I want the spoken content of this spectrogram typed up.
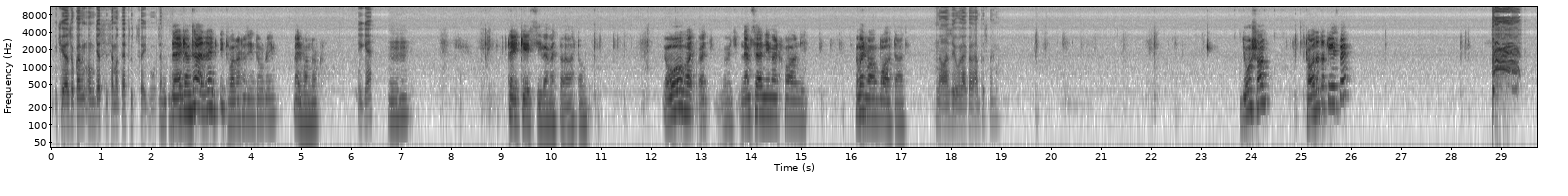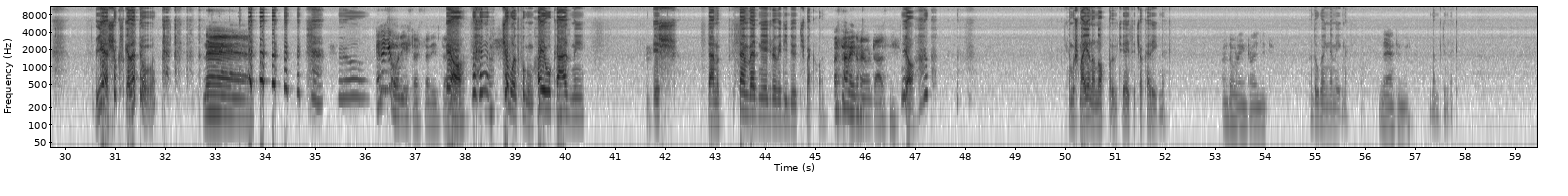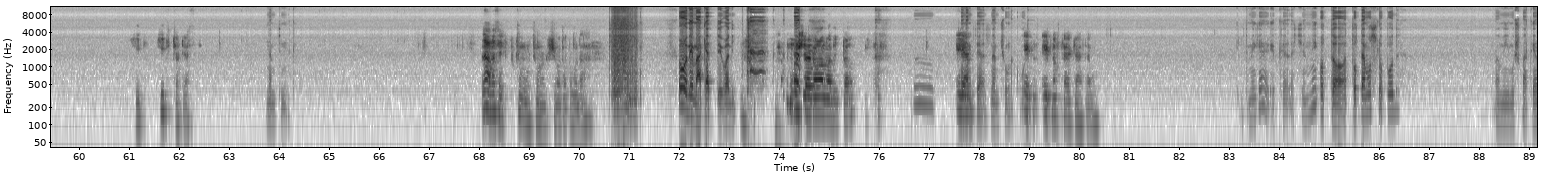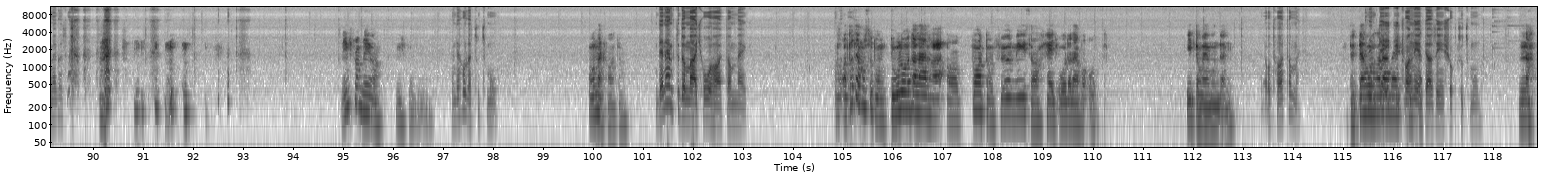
Úgyhogy azok az, amúgy azt hiszem a te cuccaid voltak. De nekem de, de itt vannak az intóraim. Megvannak. Igen? Mhm. Te egy két szívemet találtam. Jó, hogy, hogy, hogy nem szeretném meghalni. Na megvan a baltád. Na, az jó legalább, az meg. Gyorsan. Tartod a kézbe. Ilyen sok skeleton van? Ne. Ez egy jó rész lesz szerintem. Ja, csomót fogunk hajókázni, és aztán ott szenvedni egy rövid időt, és meghalni. Aztán még rázni. Ja. Most már jön a nappal, úgyhogy egyszer csak elégnek. A dolgainkkal együtt. A dolgaink nem égnek. De eltűnnek. Nem tűnnek. Hit. Hit csak ezt. Nem tűnnek. Levesz egy csomó csónak sivatag oldalán. Ó, nem, már kettő van itt. Most jött a harmadikkal. Igen. Nem, ez nem csónak volt. épp, épp nap felkeltem. Itt még elrébb kellett jönni. Ott a totem oszlopod. Ami most már tényleg az. Nincs probléma? Nincs probléma. De hol a cucmó? Ó, meghaltam. De nem tudom már, hogy hol haltam meg. A totemoszlopon túloldalán, ha a parton fölmész a hegy oldalába ott. Itt tudom elmondani. Ott haltam meg? Hát, hogy te hol halál meg? itt van nélte az én sok cucmóm. Na.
